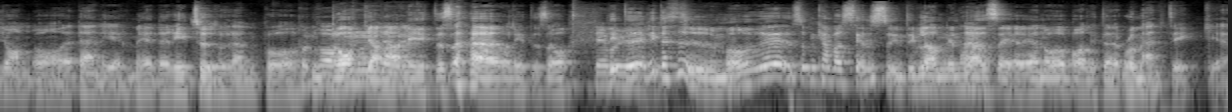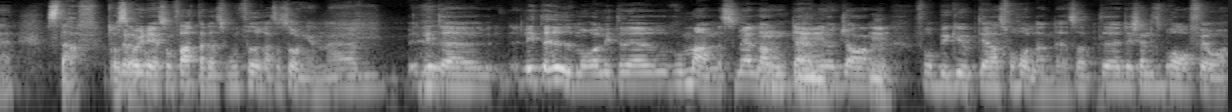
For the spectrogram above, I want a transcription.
John och Danny med ridturen på, På dra- drakarna Mm, lite så här och lite så. Lite, lite humor som kan vara sällsynt ibland i den här Ja. serien och bara lite romantic stuff. Och Och det så. var ju det som fattades från förra säsongen. Lite, lite humor och lite romans mellan Mm. Danny Mm. och John Mm. för att bygga upp deras förhållande. Så att eh, det kändes bra att få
